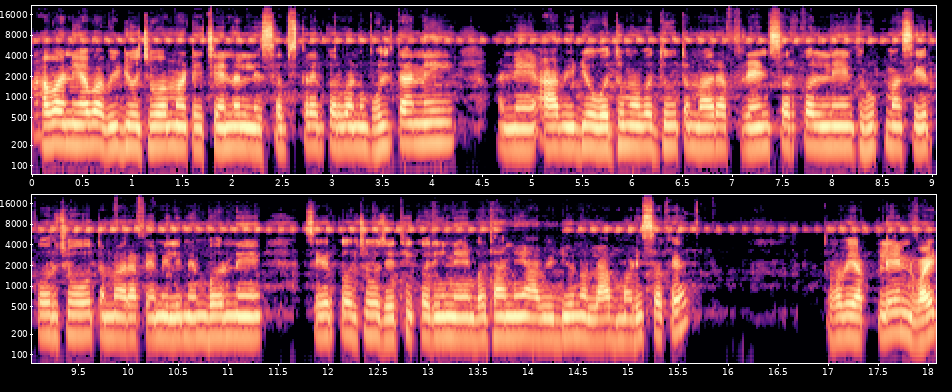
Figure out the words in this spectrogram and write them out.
આવા ને આવા વીડિયો જોવા માટે ચેનલને સબસ્ક્રાઈબ કરવાનું ભૂલતા નહીં. અને આ વીડિયો વધુમાં વધુ તમારા ફ્રેન્ડ સર્કલને ગ્રુપમાં શેર કરજો. તમારા ફેમિલી મેમ્બરને શેર કરજો, જેથી કરીને બધાને આ વિડીયોનો લાભ મળી શકે. તો હવે આ પ્લેન વ્હાઇટ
